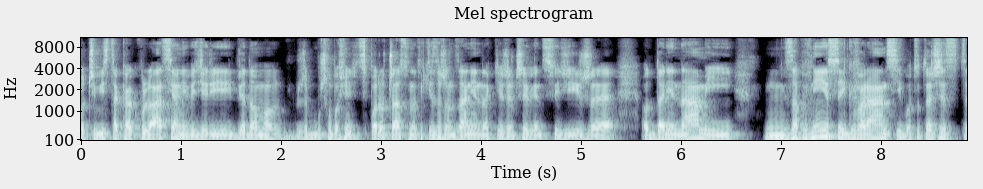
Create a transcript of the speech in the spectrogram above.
oczywista kalkulacja, nie wiedzieli, wiadomo, że muszą poświęcić sporo czasu na takie zarządzanie, na takie rzeczy, więc stwierdzili, że oddanie nam i mm, zapewnienie sobie gwarancji, bo to też jest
